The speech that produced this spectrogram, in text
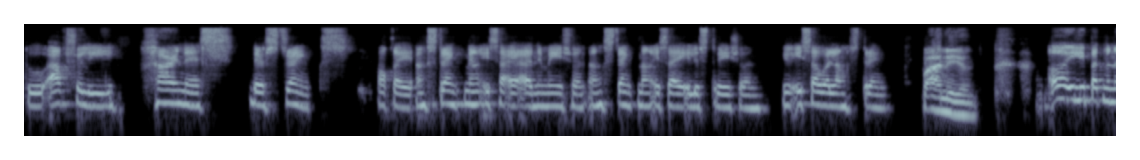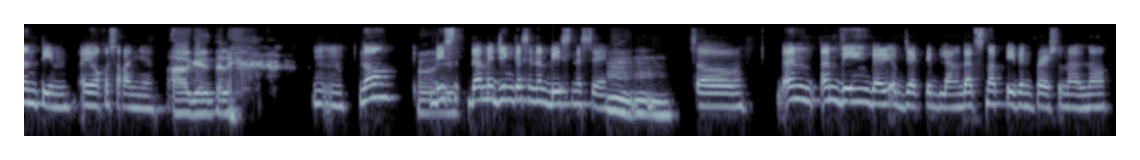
to actually harness their strengths. Okay, ang strength ng isa ay animation, ang strength ng isa ay illustration. Yung isa walang strength. paano yun? Oh, ilipat mo ng team. Ayoko sa kanya. Ah, ganun talaga. Mm-mm. No, Okay. bis- damaging kasi ng business eh. Mm, mm, mm. So, I'm I'm being very objective lang. That's not even personal, no?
